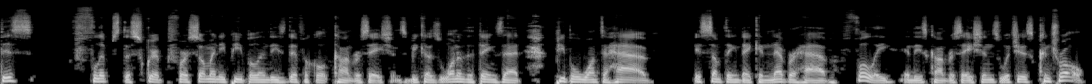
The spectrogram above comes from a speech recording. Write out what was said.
This flips the script for so many people in these difficult conversations because one of the things that people want to have is something they can never have fully in these conversations, which is control.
